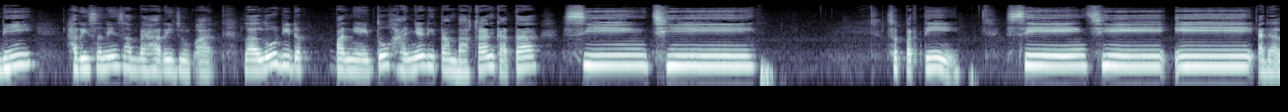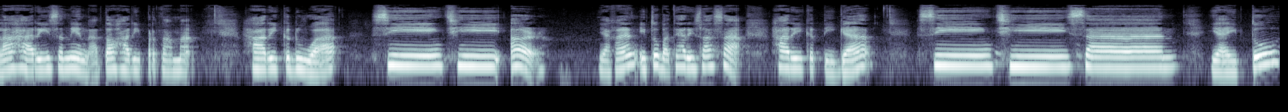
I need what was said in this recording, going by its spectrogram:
di hari Senin sampai hari Jumat. Lalu di depannya itu hanya ditambahkan kata sing chi. Seperti sing chi i adalah hari Senin atau hari pertama. Hari kedua sing chi er. Ya kan? Itu berarti hari Selasa. Hari ketiga sing chi san yaitu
